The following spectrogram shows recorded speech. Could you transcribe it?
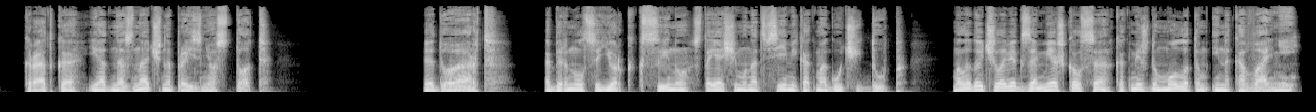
— кратко и однозначно произнес тот. «Эдуард», — обернулся Йорк к сыну, стоящему над всеми, как могучий дуб. Молодой человек замешкался, как между молотом и наковальней.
